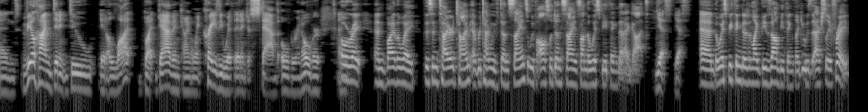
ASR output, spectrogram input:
And Wilhelm didn't do it a lot, but Gavin kind of went crazy with it and just stabbed over and over. And Oh, right. And by the way, this entire time, every time we've done science, we've also done science on the wispy thing that I got. yes, yes. And the wispy thing doesn't like these zombie things, like it was actually afraid.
